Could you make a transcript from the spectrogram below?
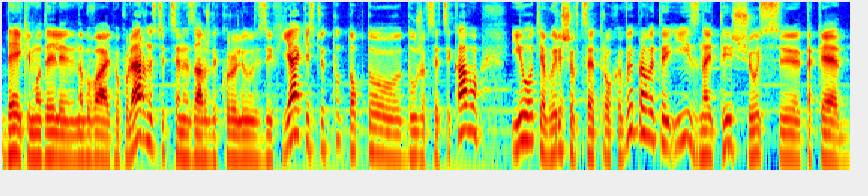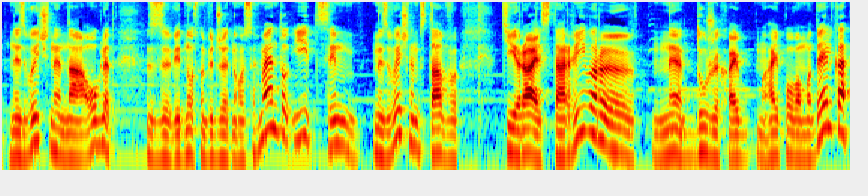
деякі моделі набувають популярності, це не завжди корелює з їх якістю. Ну, тобто дуже все цікаво. І от я вирішив це трохи виправити і знайти щось е, таке незвичне на огляд з відносно бюджетного сегменту. І цим незвичним став T-Rai Star River, е, не дуже гайпова моделька,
